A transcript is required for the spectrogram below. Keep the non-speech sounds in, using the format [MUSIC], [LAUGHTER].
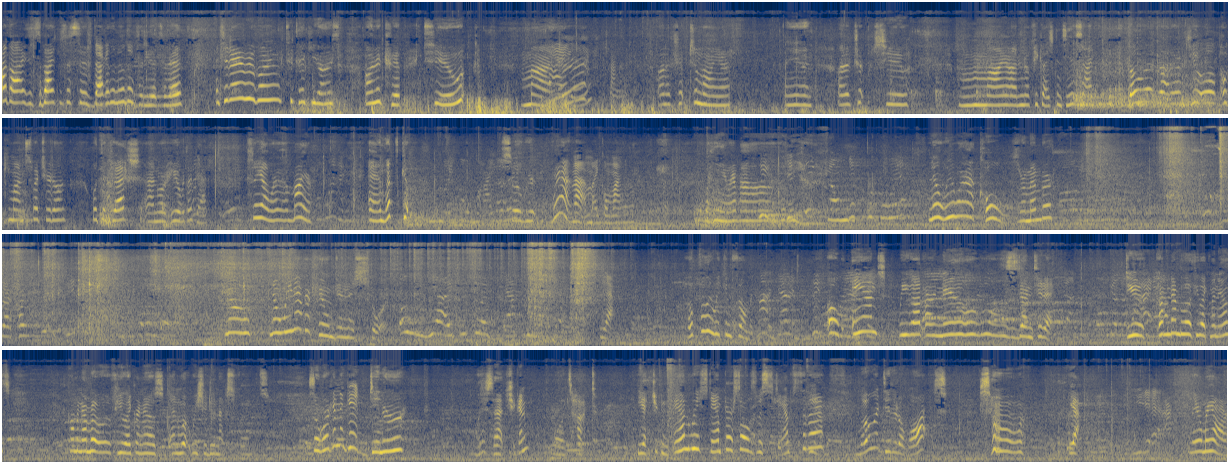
Hi guys, it's the Bison Sisters back in another video today. And today we're going to take you guys on a trip to Meijer. On a trip to Meijer. And on a trip to Meijer. I don't know if you guys can see the sign. Lola got her cute little Pokemon sweatshirt on with the dress. And we're here with our dad. So yeah, we're at Meijer. And let's go. So we're, we're at Michael Meijer. We're here at Meijer. Wait, did you film this before? No, we were at Kohl's, remember? We got. No, no, we never filmed in this store. Oh, yeah, I think so. Exactly. Yeah. Hopefully we can film it. Hi, Dad, it's big. Oh, and we got our nails done today. Do you comment down below if you like my nails? Comment down below if you like our nails and what we should do next. So we're gonna get dinner. What is that, chicken? Oh, it's hot. Yeah, chicken. And we stamped ourselves with stamps today. Lola did it a lot. So, yeah, Yeah. there we are.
